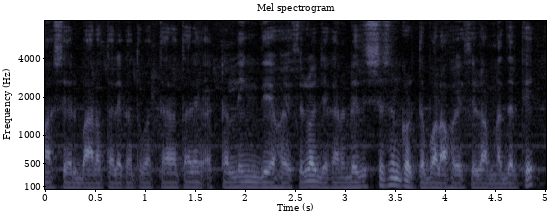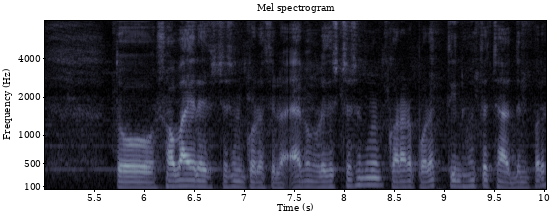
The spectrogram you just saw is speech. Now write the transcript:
মাসের বারো তারিখ অথবা তেরো তারিখ একটা লিঙ্ক দেওয়া হয়েছিল, যেখানে রেজিস্ট্রেশন করতে বলা হয়েছিল আপনাদেরকে। তো সবাই রেজিস্ট্রেশন করেছিল এবং রেজিস্ট্রেশন করার পরে তিন হতে চার দিন পরে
